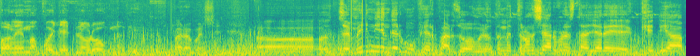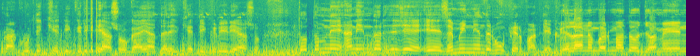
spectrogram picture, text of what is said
પણ એમાં કોઈ જાતનો રોગ નથી બરાબર છે. જમીનની અંદર હું ફેરફાર જોવા મળ્યો. તમે ત્રણ ચાર વર્ષતા જ્યારે ખેતી આ પ્રાકૃતિક ખેતી કરી રહ્યા છો ગાય આધારિત ખેતી કરી રહ્યા છો તો તમને આની અંદર જે છે એ જમીનની અંદર હું ફેરફાર દેખાય? પહેલા નંબરમાં તો જમીન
